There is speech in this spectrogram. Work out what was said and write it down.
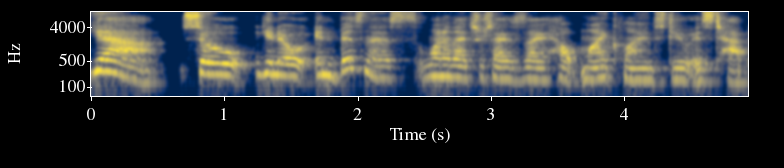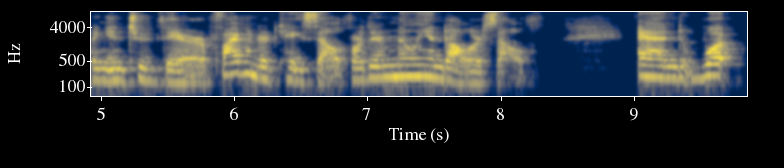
Yeah. So, you know, in business, one of the exercises I help my clients do is tapping into their 500K self or their million dollar self. And what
